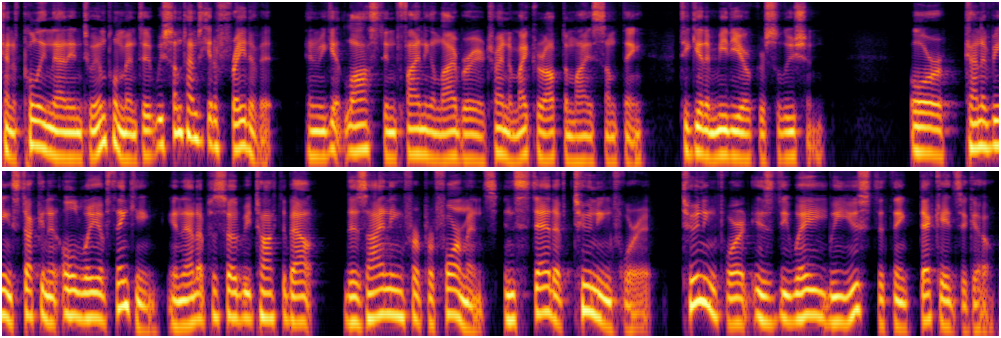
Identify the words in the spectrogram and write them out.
kind of pulling that in to implement it, we sometimes get afraid of it and we get lost in finding a library or trying to micro optimize something to get a mediocre solution. Or kind of being stuck in an old way of thinking. In that episode, we talked about designing for performance instead of tuning for it. Tuning for it is the way we used to think decades ago.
